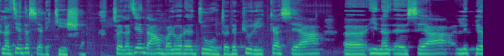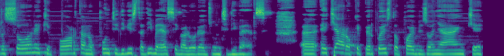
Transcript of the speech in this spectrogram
l'azienda si arricchisce, cioè l'azienda ha un valore aggiunto ed è più ricca se ha, uh, in, uh, se ha le persone che portano punti di vista diversi, valori aggiunti diversi. Uh, è chiaro che per questo poi bisogna anche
